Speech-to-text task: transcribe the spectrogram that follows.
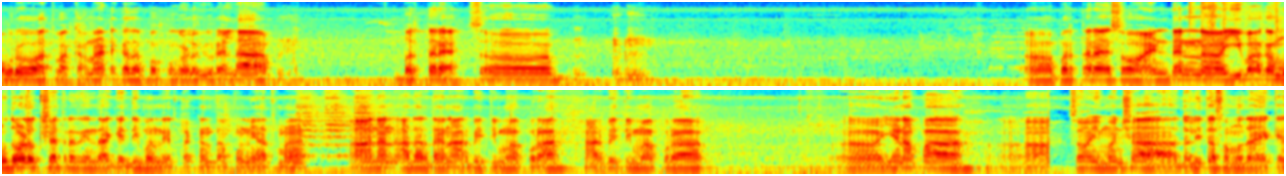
ಅವರು ಅಥವಾ ಕರ್ನಾಟಕದ ಪಪ್ಪುಗಳು, ಇವರೆಲ್ಲ ಬರ್ತಾರೆ. ಸೊ ಬರ್ತಾರೆ. ಸೊ ಆ್ಯಂಡ್ ದೆನ್ ಇವಾಗ ಮುದೋಳು ಕ್ಷೇತ್ರದಿಂದ ಗೆದ್ದಿ ಬಂದಿರತಕ್ಕಂಥ ಪುಣ್ಯಾತ್ಮ ನನ್ನ other than R B Timmapur. R B Timmapur ಏನಪ್ಪ ಸೊ ಈ ಮನುಷ್ಯ ದಲಿತ ಸಮುದಾಯಕ್ಕೆ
